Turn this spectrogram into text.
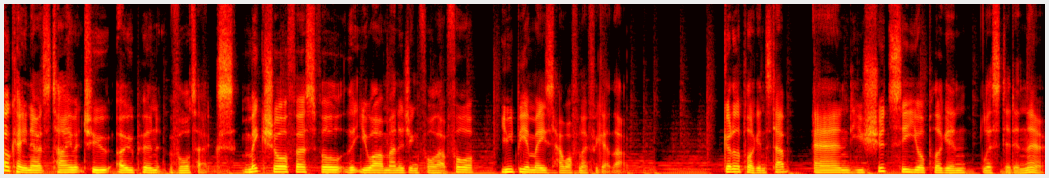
Okay, now it's time to open Vortex. Make sure, first of all, that you are managing Fallout 4. You'd be amazed how often I forget that. Go to the Plugins tab, and you should see your plugin listed in there.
